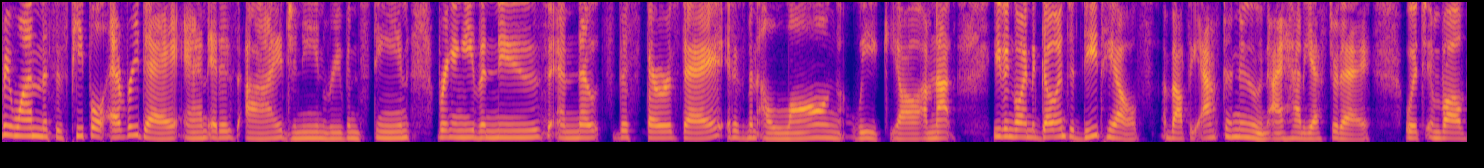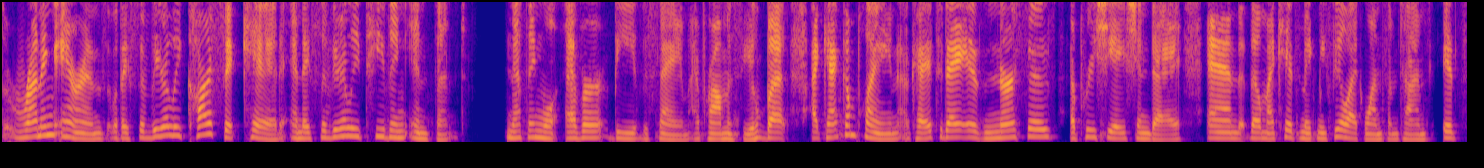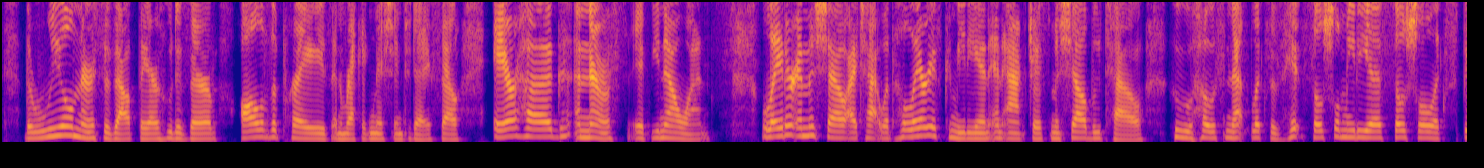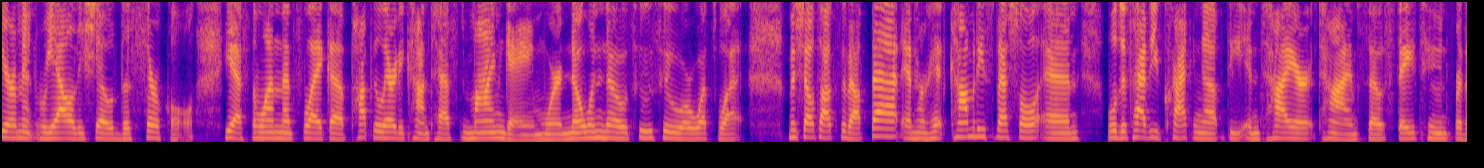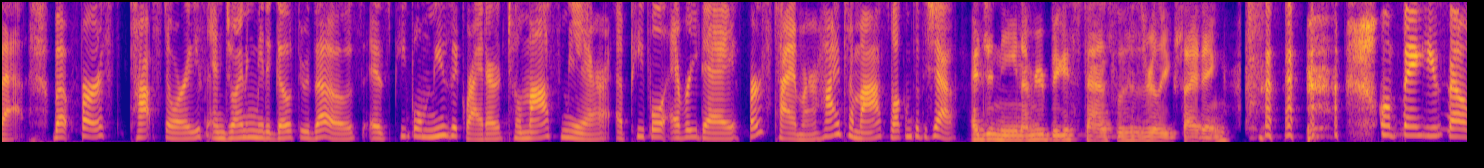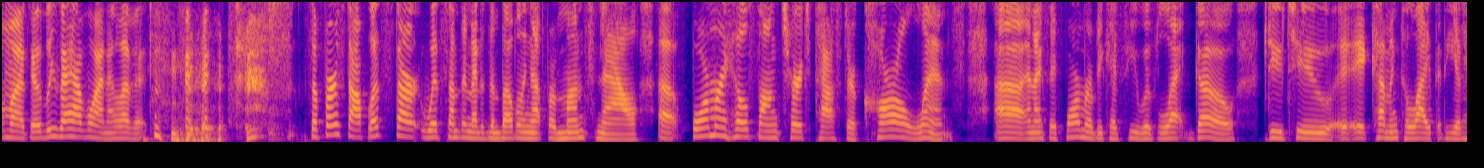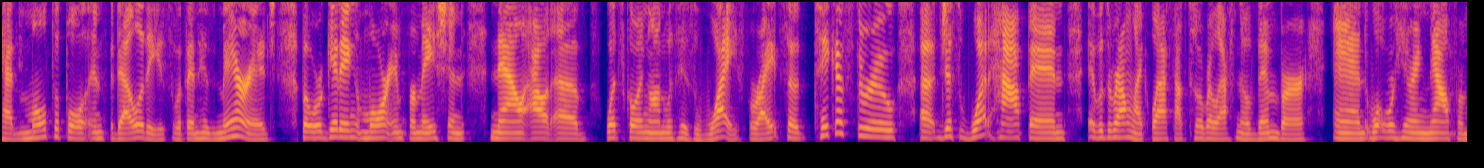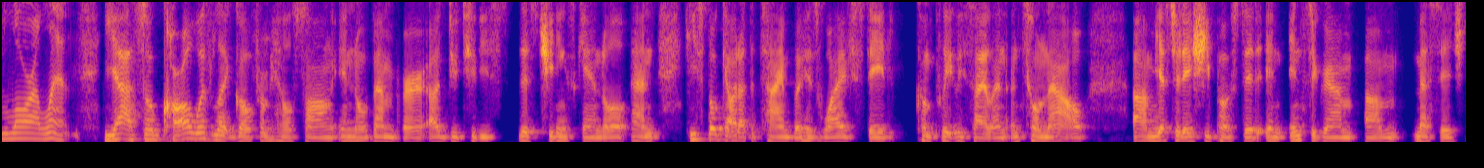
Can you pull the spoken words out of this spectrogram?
Everyone. This is People Every Day, and it is I, Janine Rubenstein, bringing you the news and notes this Thursday. It has been a long week, y'all. I'm not even going to go into details about the afternoon I had yesterday, which involved running errands with a severely carsick kid and a severely teething infant. Nothing will ever be the same, I promise you. But I can't complain, okay? Today is Nurses Appreciation Day. And though my kids make me feel like one sometimes, it's the real nurses out there who deserve all of the praise and recognition today. So, air hug a nurse if you know one. Later in the show, I chat with hilarious comedian and actress Michelle Buteau, who hosts Netflix's hit social media social experiment reality show, The Circle. Yes, the one that's like a popularity contest mind game where no one knows who's who or what's what. Michelle talks about that and her hit comedy special, and we'll just have you cracking up the entire time. So stay tuned for that. But first, top stories, and joining me to go through those is People music writer Tomas Mier, a People Everyday first timer. Hi, Tomas. Welcome to the show. Hi, Janine. I'm your biggest fan, so this is really exciting. well, thank you so much. At least I have one. I love it. so, first off, let's start with something that has been bubbling up for months now. Uh, former Hillsong Church pastor Carl Lentz, uh, and I say former because he was let go due to it coming to light that he had had multiple infidelities within his marriage. But we're getting more information now out of what's going on with his wife, right? So, take us through uh, just what happened. It was around like last October, last November, and what we're hearing now from Laura Lentz. Yeah, so Carl was let go from Hillsong in November uh, due to these this cheating scandal, and he spoke out at the time, but his wife stayed completely silent until now. Um, yesterday, she posted an Instagram um, message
